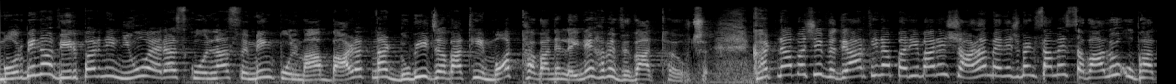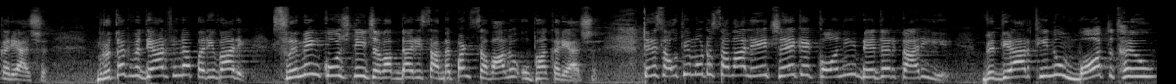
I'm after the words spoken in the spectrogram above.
મોરબીના વીરપરની ન્યૂ એરા સ્કૂલના સ્વિમિંગ પુલમાં બાળકના ડૂબી જવાથી મોત થવાને લઈને હવે વિવાદ થયો છે. ઘટના પછી વિદ્યાર્થીના પરિવારે શાળા મેનેજમેન્ટ સામે સવાલો ઊભા કર્યા છે. મૃતક વિદ્યાર્થીના પરિવારે સ્વિમિંગ કોચની જવાબદારી સામે પણ સવાલો ઊભા કર્યા છે. ત્યારે સૌથી મોટો સવાલ એ છે કે કોની બેદરકારીએ વિદ્યાર્થીનું મોત થયું?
